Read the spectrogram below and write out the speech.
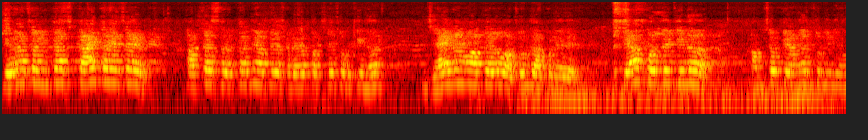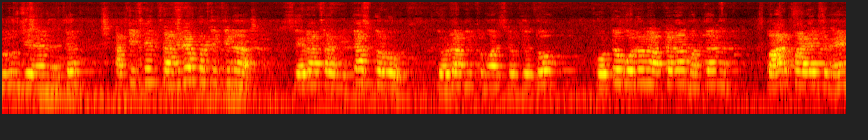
शहराचा विकास काय करायचा आहे? आता सरकारने आपल्या सगळ्या पक्षाच्या वतीनं जाहीरनामा आपल्याला वाचून दाखवलेला आहे. त्या पद्धतीनं आमचं पॅनल तुम्ही निवडून दिल्यानंतर अतिशय चांगल्या पद्धतीनं शहराचा विकास करू तेवढा आम्ही तुम्हाला शब्द देतो. फोटो बोलून आपल्याला मतदान पार पाडायचं नाही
